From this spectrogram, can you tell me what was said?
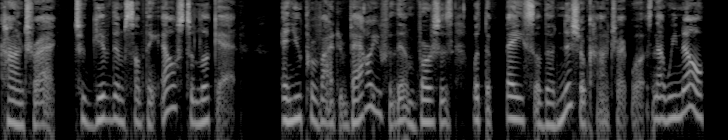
contract to give them something else to look at. And you provided value for them versus what the face of the initial contract was. Now, we know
